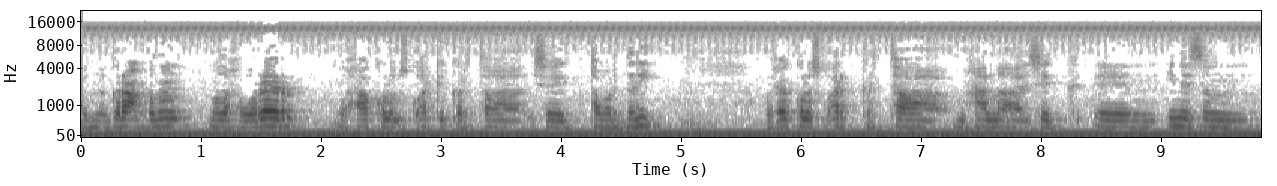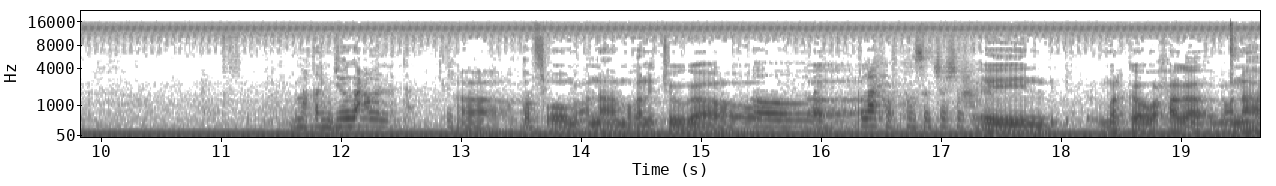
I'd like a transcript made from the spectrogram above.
wadna garaac badan madax wareer waxaa kaloo isku arki kartaa sheeg tamar dari. Waxay kaloo isku arki kartaa maxaa lahaa sheeg inaysan maqan jooga camal Ah, qof oo macnaha maqani jooga ah oo marka waxaaga macnaha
